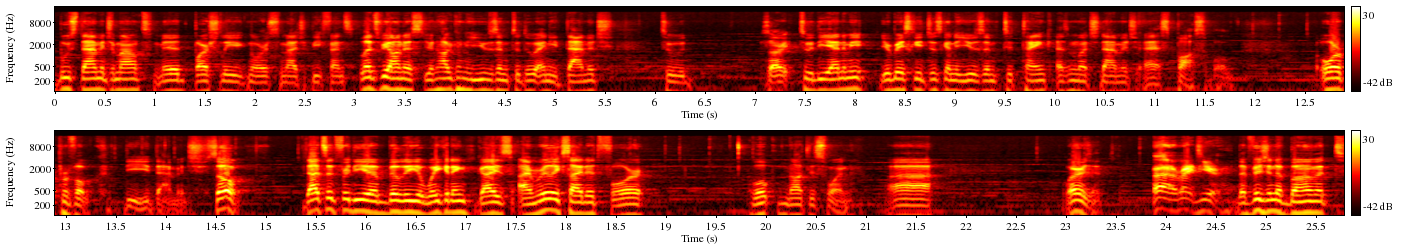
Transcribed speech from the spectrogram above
boost damage amount, mid, partially ignores magic defense. Let's be honest, you're not gonna use him to do any damage to sorry, to the enemy. You're basically just gonna use him to tank as much damage as possible. Or provoke the damage. So, that's it for the ability awakening. Guys, I'm really excited for... Whoop, not this one. Uh, where is it? Uh, right here. The Vision of Bahamut.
